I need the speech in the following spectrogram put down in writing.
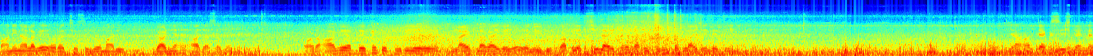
पानी ना लगे और अच्छे से जो हमारी गाड़ियाँ हैं आ जा सकें। और आगे अब देखें तो पूरी ये लाइट लगाई गई है एलईडी काफ़ी अच्छी लाइट है, काफ़ी दूर तक लाइटें देती हैं यहाँ टैक्सी स्टैंड है।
